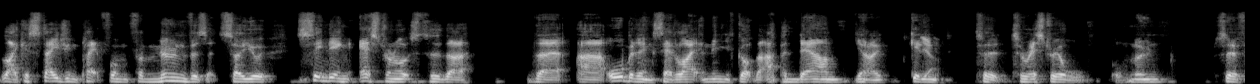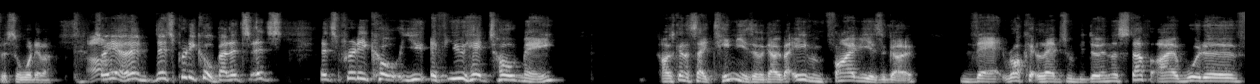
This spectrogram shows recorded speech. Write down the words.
like a staging platform for moon visits. So you're sending astronauts to the the uh, orbiting satellite, and then you've got the up and down, you know, getting Yeah. to terrestrial or moon surface or whatever. Oh, So yeah, that, that's pretty cool. But it's it's it's pretty cool. You if you had told me, I was going to say ten years ago, but even five years ago, that Rocket Labs would be doing this stuff, I would have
